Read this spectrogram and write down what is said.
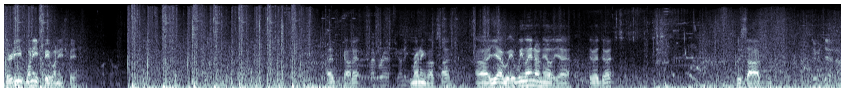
30. 1 HP, 1 HP. Head, got it. I've ripped. You wanna I'm running left side. Uh, yeah, we, we land on hill, yeah. Do it, do it. Just dive. Do it too, no?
